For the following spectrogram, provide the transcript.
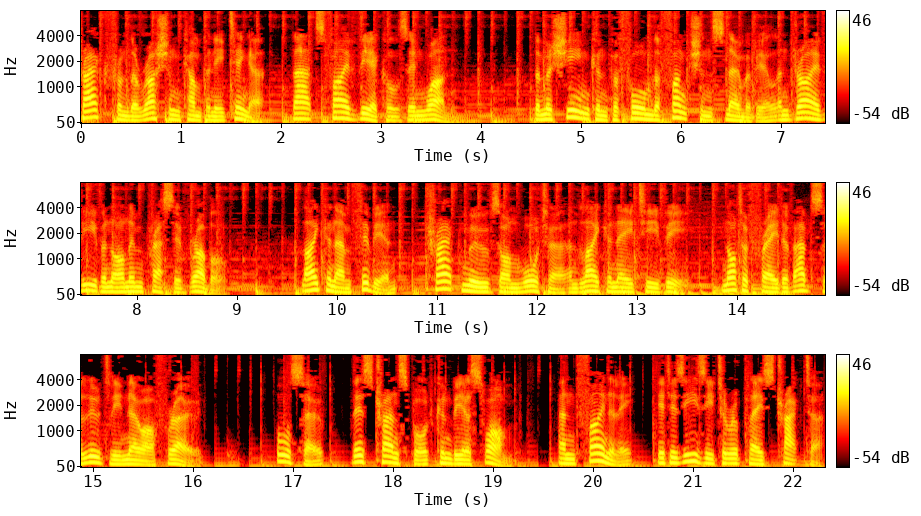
track from the Russian company Tinger. That's five vehicles in one. The machine can perform the function snowmobile and drive even on impressive rubble. Like an amphibian, Track moves on water and like an ATV, not afraid of absolutely no off-road. Also, this transport can be a swamp. And finally, it is easy to replace tractor.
